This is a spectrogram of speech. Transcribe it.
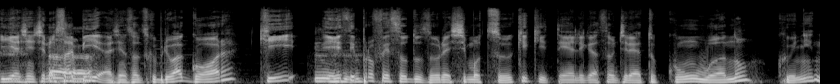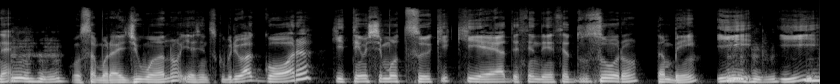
E a gente não sabia. A gente só descobriu agora que Uhum. esse professor do Zoro é Shimotsuki, que tem a ligação direto com o Wano. Kuni, né? Uhum. Com o samurai de Wano. E a gente descobriu agora que tem o Shimotsuki, que é a descendência do Zoro também. E, Uhum. e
